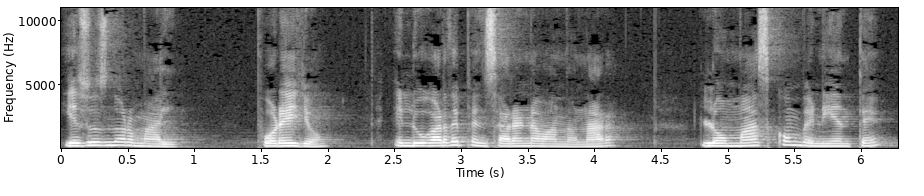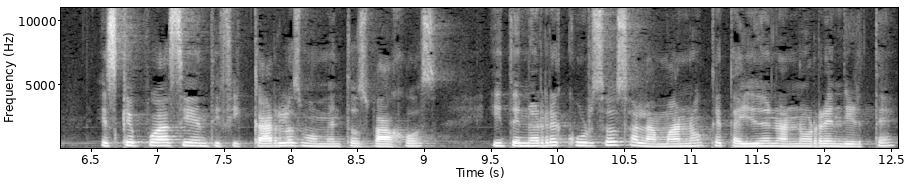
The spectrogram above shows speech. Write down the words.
y eso es normal. Por ello, en lugar de pensar en abandonar, lo más conveniente es que puedas identificar los momentos bajos y tener recursos a la mano que te ayuden a no rendirte,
